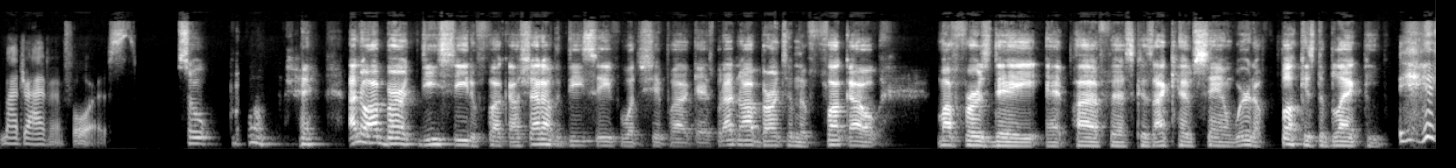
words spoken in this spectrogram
my driving force. So I know I burnt DC the fuck out. Shout out to DC for what the shit podcast, but I know I burnt him the fuck out my first day at Podfest because I kept saying, Where the fuck is the black people?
